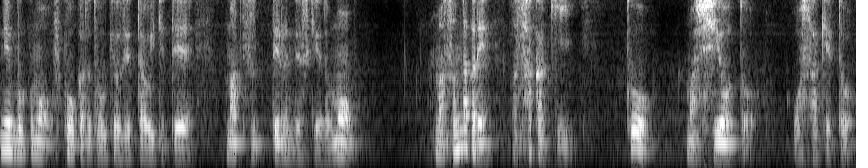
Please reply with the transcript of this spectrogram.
ね僕も福岡と東京絶対置いてて祀ってるんですけれどもまあその中で、まあ、榊と、まあ、塩とお酒と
